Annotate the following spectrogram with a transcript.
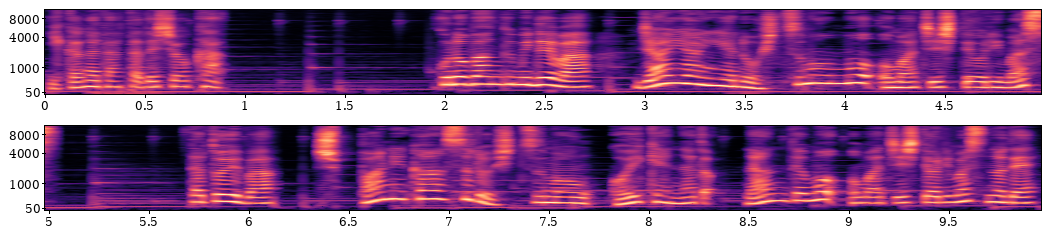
いかがだったでしょうか？この番組ではジャイアンへの質問もお待ちしております。例えば出版に関する質問ご意見など何でもお待ちしておりますので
